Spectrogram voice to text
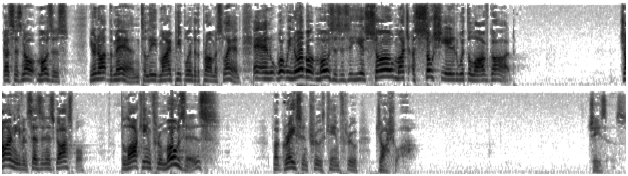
God says, no, Moses, you're not the man to lead my people into the promised land. And what we know about Moses is that he is so much associated with the law of God. John even says in his gospel, the law came through Moses, but grace and truth came through Joshua. Jesus.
